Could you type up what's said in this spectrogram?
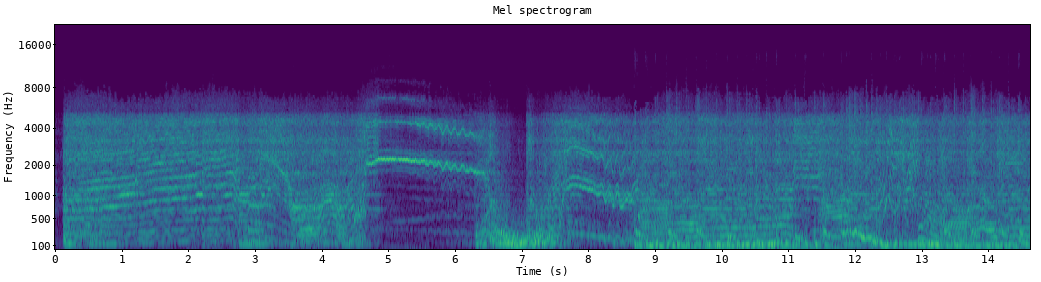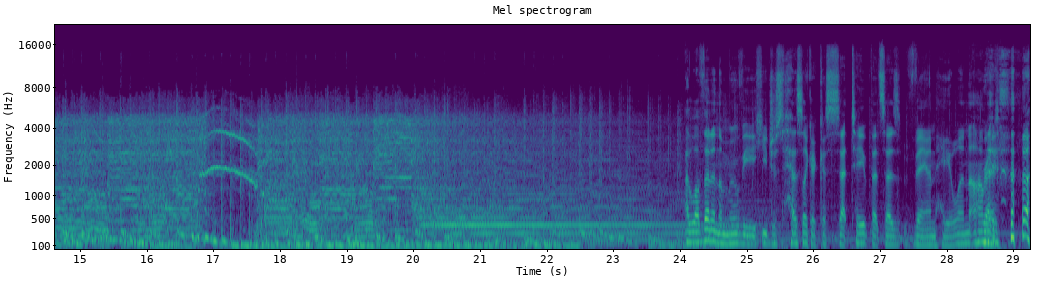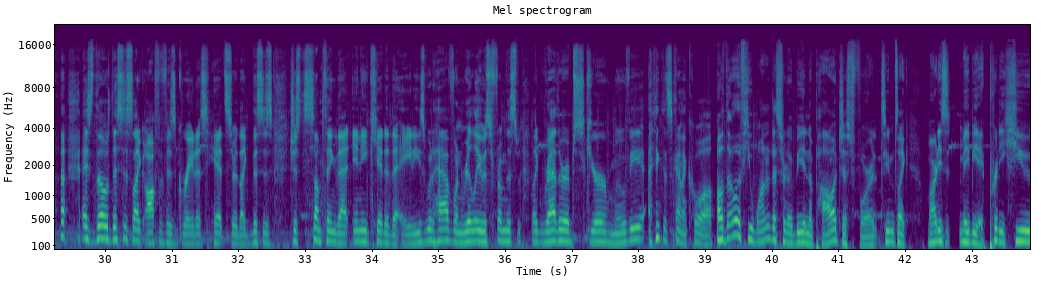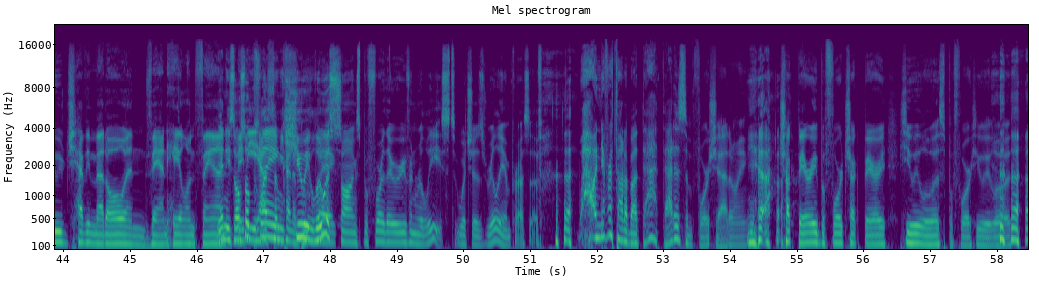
I love that in the movie he just has like a cassette tape that says Van Halen on it. As though this is like off of his greatest hits or like this is just something that any kid of the 80s would have when really it was from this like rather obscure movie. I think that's kind of cool. Although, if you wanted to sort of be an apologist for it, it seems like Marty's maybe a pretty huge heavy metal and Van Halen fan. and he's also Maybe he playing kind of Huey Lewis songs before they were even released, which is really impressive. Wow, I never thought about that. That is some foreshadowing. Yeah. Chuck Berry before Chuck Berry, Huey Lewis before Huey Lewis.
